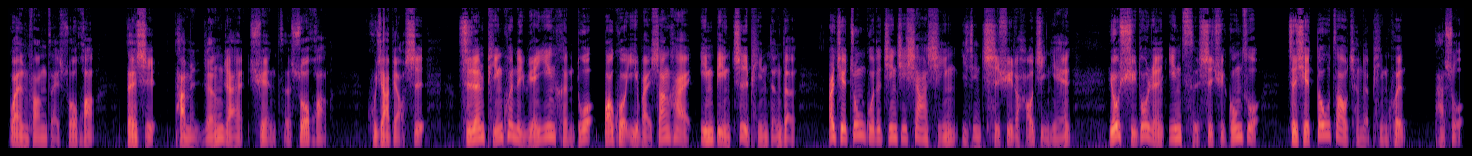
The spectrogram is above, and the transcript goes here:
官方在说谎，但是他们仍然选择说谎。”胡佳表示，使人贫困的原因很多，包括意外伤害、因病致贫等等，而且中国的经济下行已经持续了好几年，有许多人因此失去工作，这些都造成了贫困。他说。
